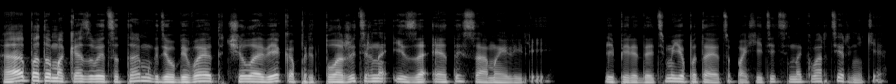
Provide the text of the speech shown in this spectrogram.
а потом оказывается там, где убивают человека, предположительно из-за этой самой лилии. И перед этим ее пытаются похитить на квартирнике.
